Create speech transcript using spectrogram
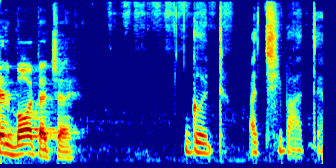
दिल बहुत अच्छा है। गुड अच्छी बात है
